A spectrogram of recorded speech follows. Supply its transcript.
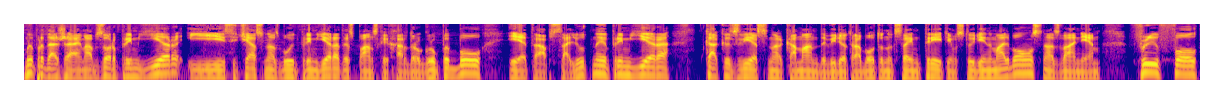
Мы продолжаем обзор премьер. И сейчас у нас будет премьера от испанской хард-рок группы Боу. И это абсолютная премьера. Как известно, команда ведет работу над своим третьим студийным альбомом с названием Free Fall.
